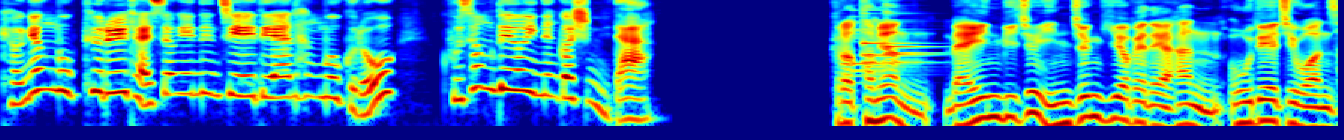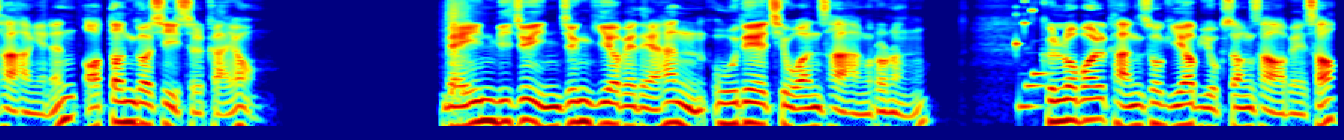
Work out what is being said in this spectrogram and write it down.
경영 목표를 달성했는지에 대한 항목으로 구성되어 있는 것입니다. 그렇다면 메인 비즈 인증 기업에 대한 우대 지원 사항에는 어떤 것이 있을까요? 메인 비즈 인증 기업에 대한 우대 지원 사항으로는 글로벌 강소기업 육성 사업에서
